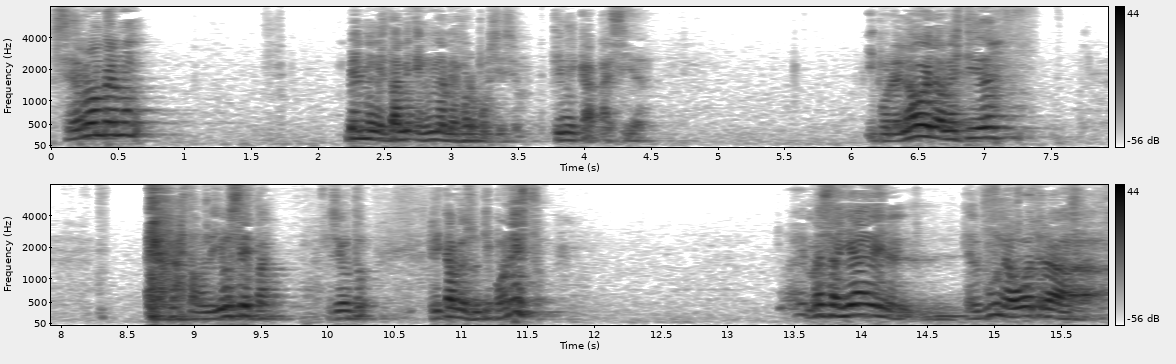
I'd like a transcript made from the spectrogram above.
Cerrón Belmont, Belmont está en una mejor posición, tiene capacidad. Y por el lado de la honestidad, hasta donde yo sepa, ¿no es cierto? Ricardo es un tipo honesto. Más allá de alguna u otra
